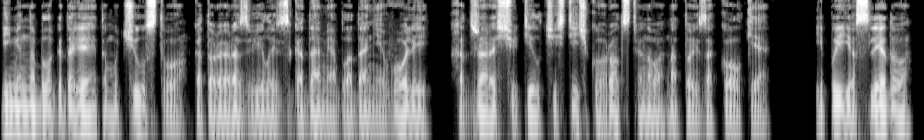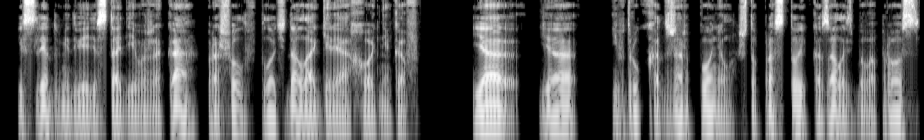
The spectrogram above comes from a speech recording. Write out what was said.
Именно благодаря этому чувству, которое развилось с годами обладания волей, Хаджар ощутил частичку родственного на той заколке и по ее следу, и следу медведя стадии вожака, прошел вплоть до лагеря охотников. Я... я... И вдруг Хаджар понял, что простой, казалось бы, вопрос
